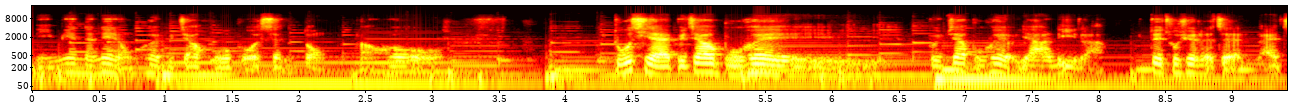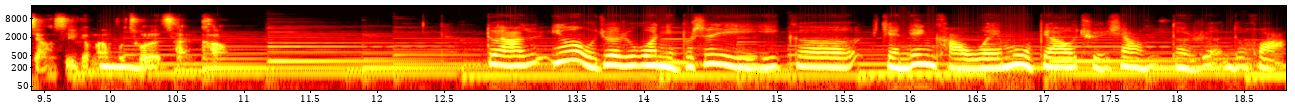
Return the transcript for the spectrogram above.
里面的内容会比较活泼生动，然后读起来比较不会比较不会有压力啦。对初学者来讲，是一个蛮不错的参考。对啊，因为我觉得，如果你不是以一个检定考为目标取向的人的话，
